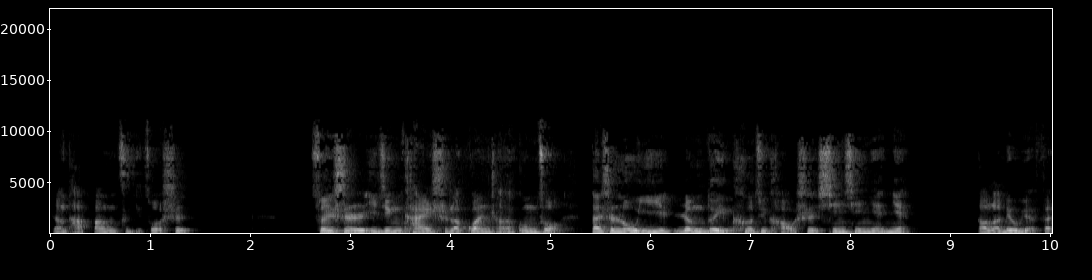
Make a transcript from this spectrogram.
让他帮自己做事。虽是已经开始了官场的工作，但是陆毅仍对科举考试心心念念。到了六月份，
